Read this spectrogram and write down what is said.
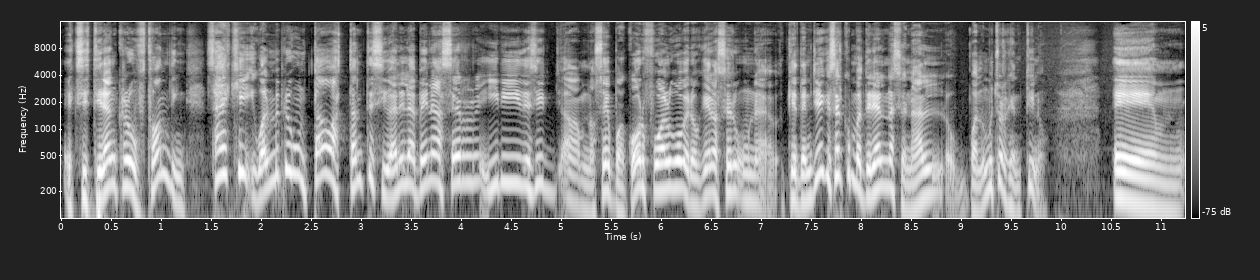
¿Existirán crowdfunding? ¿Sabes qué? Igual me he preguntado bastante si vale la pena hacer, ir y decir, ah, no sé, pues a Corfo o algo, pero quiero hacer una. que tendría que ser con material nacional, cuando mucho argentino. Eh,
